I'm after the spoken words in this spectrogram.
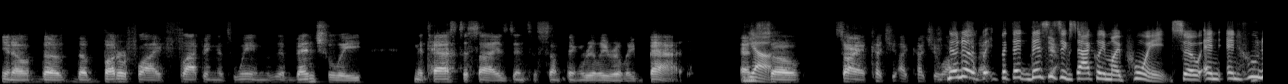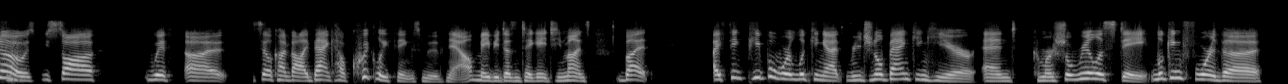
you know, the the butterfly flapping its wings eventually metastasized into something really, really bad. And Yeah. so sorry, I cut you I cut you off. No, no, but but th- this is exactly my point. So and and who knows? We saw with uh Silicon Valley Bank how quickly things move now. Maybe it doesn't take 18 months, but I think people were looking at regional banking here and commercial real estate, looking for the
